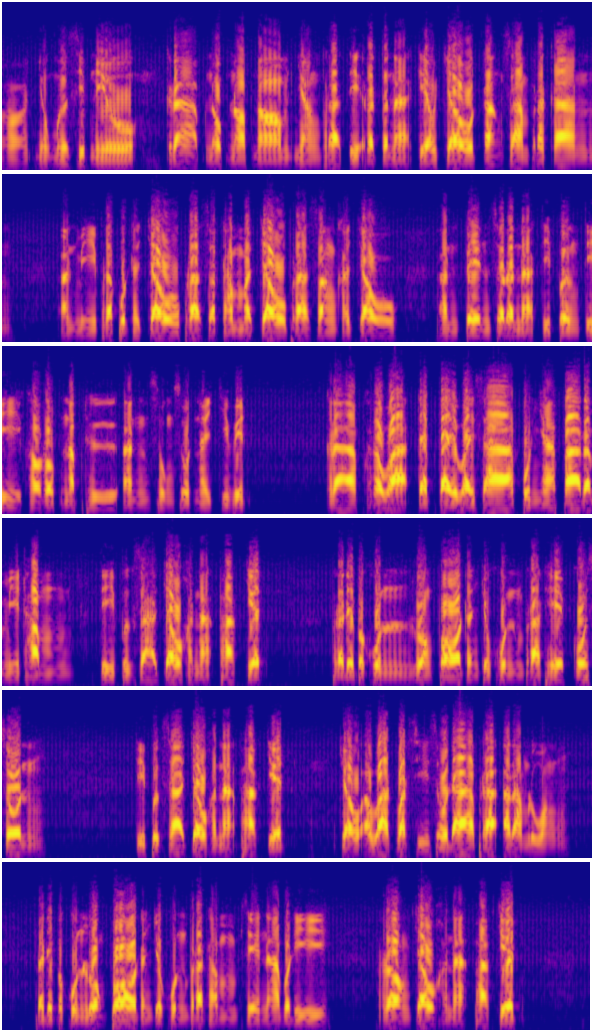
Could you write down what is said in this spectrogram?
ขอยกมือสิบนิ้ว กราบนบนอบน้อมอย่างพระติรัตนะเกี่ยวเจ้าตั้งสามประการ อันมีพระพุทธเจ้า พระสัทธรรมเจ้า พระสังฆเจ้า อันเป็นสรณะที่เปิ่งตีเคารพนับถืออันสูงสุดในชีวิต กราบคารวะแตบไตไวสาปุญญาปารมีธรรม ที่ปรึกษาเจ้าคณะภาคเจ็ด พระเดชพระคุณหลวงปอท่านเจ้าคุณพระเทพโกศล ที่ปรึกษาเจ้าคณะภาคเจ็ดเจ้าอาวาสวัดศรีโซดาพระอารามหลวง พระเดชพระคุณหลวงปอท่านเจ้าคุณพระธรรมเสนาบดี รองเจ้าคณะภาคเจ็ด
